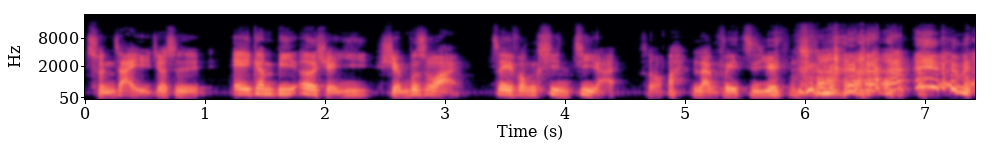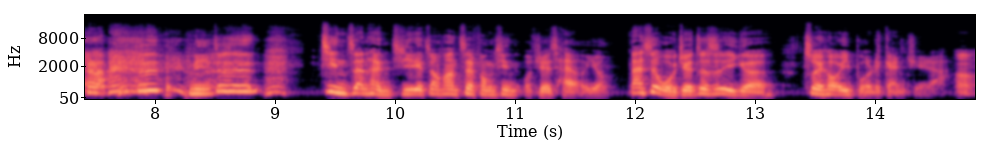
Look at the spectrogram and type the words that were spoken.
存在于就是 A 跟 B 二选一选不出来，这一封信寄来。说啊，浪费资源，没有啦，就是你就是竞争很激烈状况，这封信我觉得才有用。但是我觉得这是一个最后一搏的感觉啦。嗯，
